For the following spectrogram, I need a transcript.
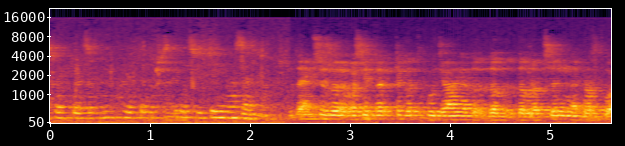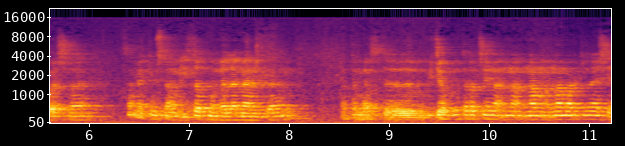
swoich pracowników i tego wszystkiego, co się dzieje na zewnątrz. Wydaje mi się, że właśnie te, tego typu działania do, do, dobroczynne, prospołeczne są jakimś tam istotnym elementem. Natomiast y, widziałbym to raczej na, na, na, na marginesie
